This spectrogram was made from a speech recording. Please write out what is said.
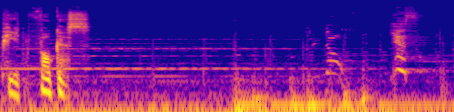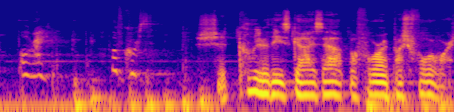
Pete, focus. Yes! Alright. Of course. Should clear these guys out before I push forward.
